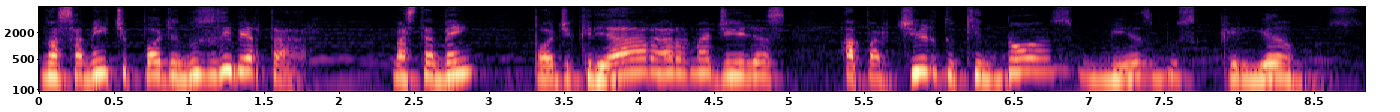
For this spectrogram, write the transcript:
Nossa mente pode nos libertar, mas também pode criar armadilhas a partir do que nós mesmos criamos.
